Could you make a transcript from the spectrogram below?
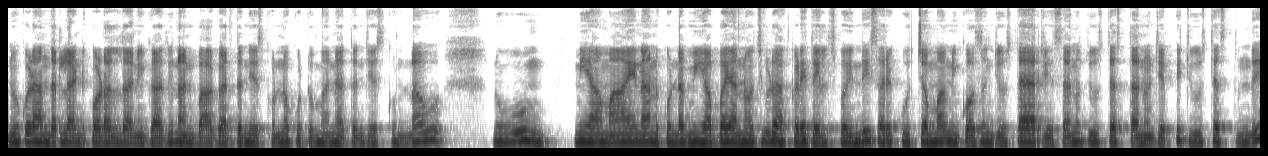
నువ్వు కూడా అందరి లాంటి కోడలు దాని కాదు నన్ను బాగా అర్థం చేసుకున్నావు కుటుంబాన్ని అర్థం చేసుకున్నావు. నువ్వు మీ ఆ మా ఆయన అనకుండా మీ అబ్బాయి అన్నావు చూడు అక్కడే తెలిసిపోయింది. సరే కూర్చోమ్మా నీకోసం జ్యూస్ తయారు చేశాను జ్యూస్ తెస్తాను అని చెప్పి జ్యూస్ తెస్తుంది.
